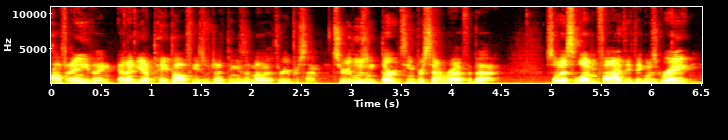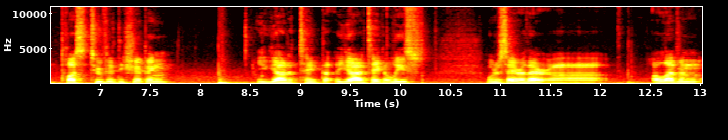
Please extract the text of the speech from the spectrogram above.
off anything. And then you have PayPal fees, which I think is another 3%. So you're losing 13% right off the bat. So this 11.5 they think was great, plus 250 shipping. You got to take the, you got to take at least, what do you say right there? Uh, 11,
